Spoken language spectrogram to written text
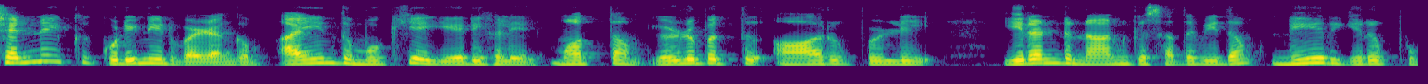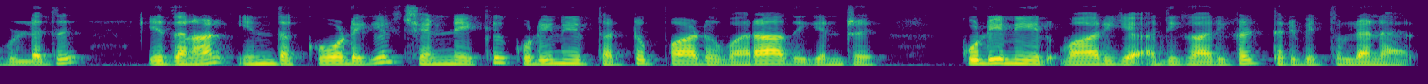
சென்னைக்கு குடிநீர் வழங்கும் ஐந்து முக்கிய ஏரிகளில் மொத்தம் எழுபத்து ஆறு புள்ளி இரண்டு நான்கு சதவீதம் நீர் இருப்பு உள்ளது. இதனால் இந்த கோடையில் சென்னைக்கு குடிநீர் தட்டுப்பாடு வராது என்று குடிநீர் வாரிய அதிகாரிகள் தெரிவித்துள்ளனர்.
